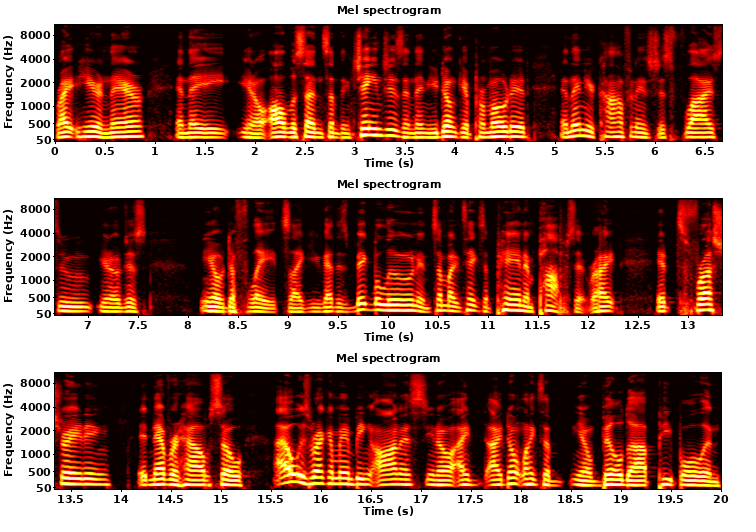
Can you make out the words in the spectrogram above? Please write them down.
right here and there and they you know all of a sudden something changes and then you don't get promoted and then your confidence just flies through you know just you know, deflates. Like you got this big balloon and somebody takes a pin and pops it, right? It's frustrating. It never helps. So I always recommend being honest. You know, I, I don't like to, you know, build up people and,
